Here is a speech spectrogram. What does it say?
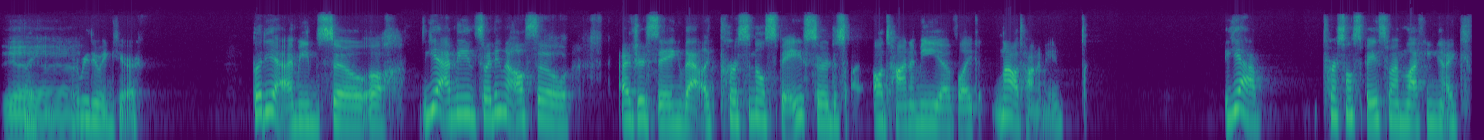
Yeah, like, yeah, yeah. What are we doing here? But yeah, I mean, so oh, yeah, I mean, so I think that also, as you're saying that, like personal space or just autonomy of like not autonomy. Yeah, personal space when I'm lacking like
